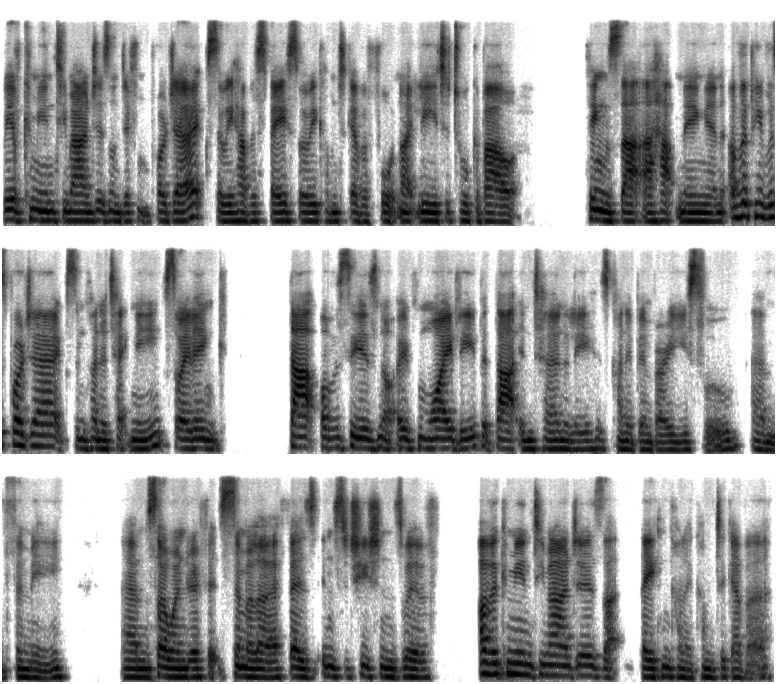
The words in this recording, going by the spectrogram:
We have community managers on different projects. So we have a space where we come together fortnightly to talk about things that are happening in other people's projects and kind of techniques. So I think that obviously is not open widely, but that internally has kind of been very useful um, for me. Um, so I wonder if it's similar, if there's institutions with other community managers that they can kind of come together,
